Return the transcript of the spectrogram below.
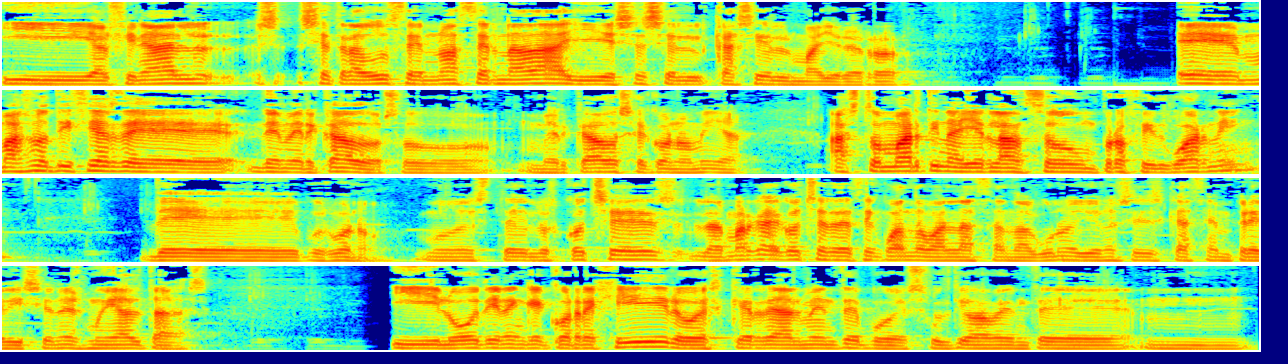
y al final se traduce en no hacer nada y ese es el, casi el mayor error. Eh, más noticias de, de, mercados o mercados economía. Aston Martin ayer lanzó un profit warning de, pues bueno, este, los coches, las marcas de coches de vez en cuando van lanzando algunos, yo no sé si es que hacen previsiones muy altas y luego tienen que corregir o es que realmente pues últimamente mm,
